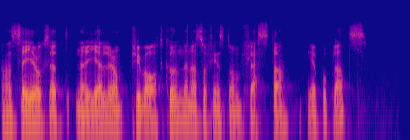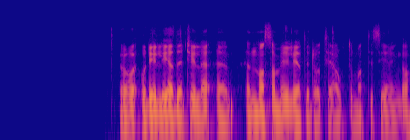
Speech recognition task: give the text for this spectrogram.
han säger också att när det gäller de privatkunderna så finns de flesta är på plats. Och det leder till en massa möjligheter då till automatisering då.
